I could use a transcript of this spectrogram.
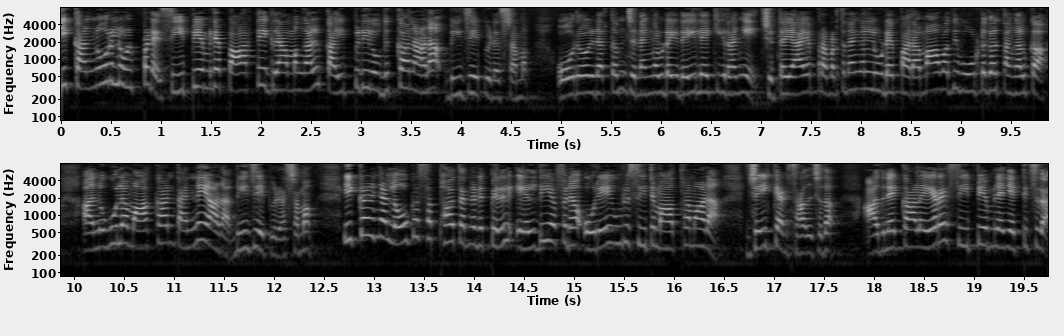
ഈ കണ്ണൂരിൽ ഉൾപ്പെടെ സി പി എമ്മിന്റെ പാർട്ടി ഗ്രാമങ്ങൾ കൈപ്പിടിയിൽ ഒതുക്കാനാണ് ബി ജെ പിയുടെ ശ്രമം. ഓരോയിടത്തും ജനങ്ങളുടെ ഇടയിലേക്ക് ഇറങ്ങി ചിട്ടയായ പ്രവർത്തനങ്ങളിലൂടെ പരമാവധി വോട്ടുകൾ തങ്ങൾക്ക് അനുകൂലമാക്കാൻ തന്നെയാണ് ബി ജെ പിയുടെ ശ്രമം. ഇക്കഴിഞ്ഞ ലോക്സഭാ തെരഞ്ഞെടുപ്പിൽ എൽ ഡി എഫിന് ഒരേ ഒരു സീറ്റ് മാത്രമാണ് ജയിക്കാൻ സാധിച്ചത്. അതിനേക്കാളേറെ സി പി എമ്മിനെ ഞെട്ടിച്ചത്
